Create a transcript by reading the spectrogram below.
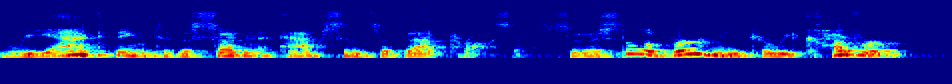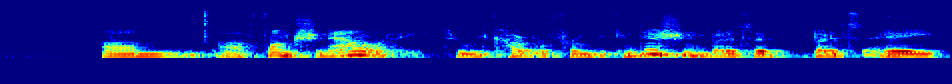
reacting to the sudden absence of that process. So there's still a burden to recover um, uh, functionality, to recover from the condition, but it's a but it's a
